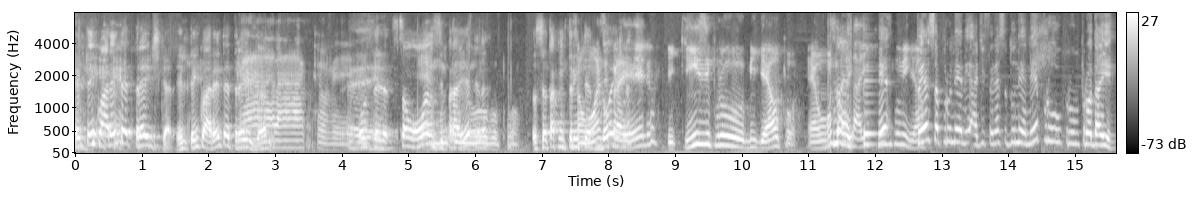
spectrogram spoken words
Ele tem 43, cara. Ele tem 43 Caraca, anos. Caraca, velho. Ou seja, são 11 é pra ele, né? novo, né? Pô. Você tá com 32, São 11 pra né? ele e 15 pro Miguel, pô. É 11 Não, daí, e 15 pro Miguel. Pensa pro Nenê, a diferença do Nenê pro, pro, pro Daí.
